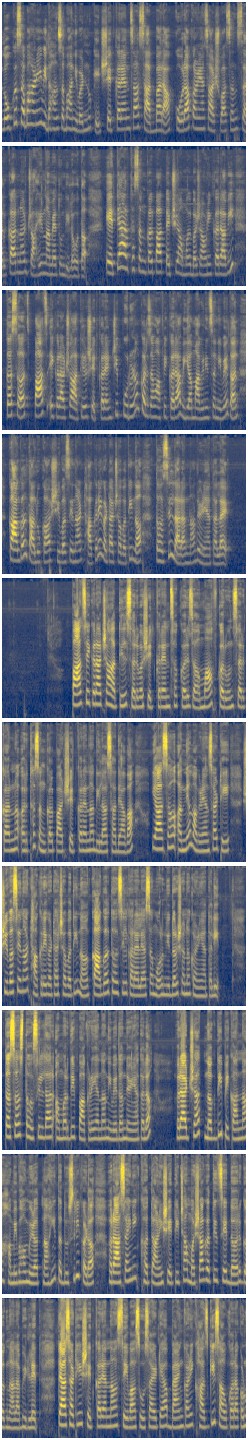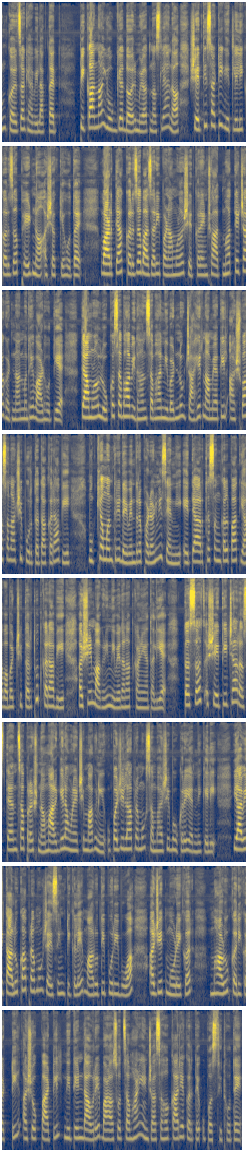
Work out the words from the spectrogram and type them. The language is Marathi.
लोकसभा आणि विधानसभा निवडणुकीत शेतकऱ्यांचा सातबारा कोरा करण्याचं आश्वासन सरकारनं जाहीरनाम्यातून दिलं होतं. येत्या अर्थसंकल्पात त्याची अंमलबजावणी करावी तसंच पाच एकराच्या आतील शेतकऱ्यांची पूर्ण कर्जमाफी करावी या मागणीचं निवेदन कागल तालुका शिवसेना ठाकरे गटाच्या वतीनं तहसीलदारांना देण्यात आलं आहे पाच एकराच्या आतील सर्व शेतकऱ्यांचं कर्ज माफ करून सरकारनं अर्थसंकल्पात शेतकऱ्यांना दिलासा द्यावा यासह अन्य मागण्यांसाठी शिवसेना ठाकरे गटाच्या वतीनं कागल तहसील कार्यालयासमोर निदर्शनं करण्यात आली. तसंच तहसीलदार अमरदीप वाकडे यांना निवेदन देण्यात आलं. राज्यात नगदी पिकांना हमीभाव मिळत नाही तर दुसरीकडं रासायनिक खत आणि शेतीच्या मशागतीचे दर गगनाला भिडलेत. त्यासाठी शेतकऱ्यांना सेवा सोसायट्या बँक आणि खाजगी सावकाराकडून कर्ज घ्यावी लागत आहेत पिकांना योग्य दर मिळत नसल्यानं शेतीसाठी घेतलेली कर्ज फेडणं अशक्य होत आहे वाढत्या कर्जबाजारीपणामुळे शेतकऱ्यांच्या आत्महत्येच्या घटनांमध्ये वाढ होतीये. त्यामुळं लोकसभा विधानसभा निवडणूक जाहीरनाम्यातील आश्वासनाची पूर्तता करावी मुख्यमंत्री देवेंद्र फडणवीस यांनी येत्या अर्थसंकल्पात याबाबतची तरतूद करावी अशी मागणी निवेदनात करण्यात आली आहे तसंच शेतीच्या रस्त्यांचा प्रश्न मार्गी लावण्याची मागणी उपजिल्हाप्रमुख संभाजी भोकरे यांनी केली. यावेळी तालुका प्रमुख जयसिंग टिकले मारुती पुरी बुवा अजित मोडेकर म्हाळू करिकट्टी अशोक पाटील नितीन डावरे बाळासो चव्हाण यांच्यासह कार्यकर्ते उपस्थित होते.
